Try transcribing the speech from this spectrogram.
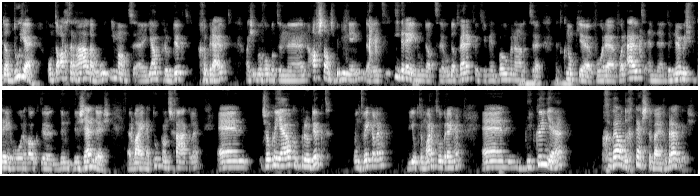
dat doe je om te achterhalen hoe iemand jouw product gebruikt. Als je bijvoorbeeld een, eh, een afstandsbediening, dan weet iedereen hoe dat, eh, hoe dat werkt. Want je vindt bovenaan het, eh, het knopje voor, vooruit. En de nummers vertegenwoordigen ook de, de, de zenders waar je naartoe kan schakelen. En zo kun jij ook een product ontwikkelen die je op de markt wil brengen. En die kun je geweldig testen bij gebruikers.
